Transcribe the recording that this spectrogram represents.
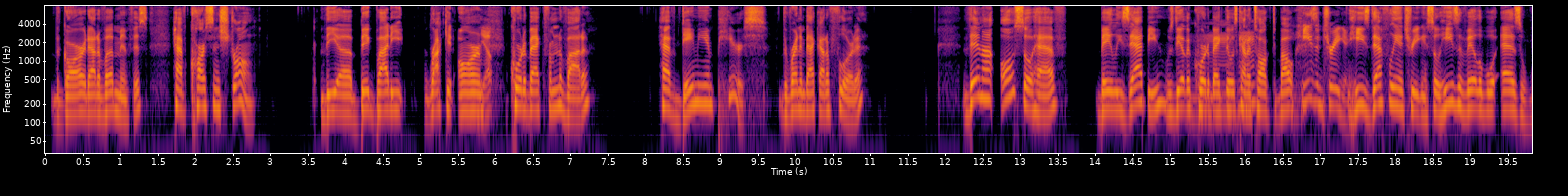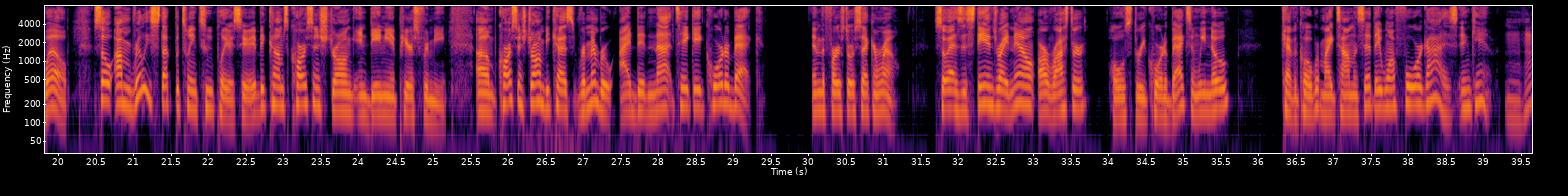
the guard out of uh, Memphis, have Carson Strong, the uh, big body rocket arm Yep. quarterback from Nevada, have Dameon Pierce, the running back out of Florida. Then I also have Bailey Zappe, was the other quarterback that was kind of talked about. He's intriguing. He's definitely intriguing. So he's available as well. So I'm really stuck between two players here. It becomes Carson Strong and Dameon Pierce for me. Um, Carson Strong, because remember, I did not take a quarterback in the first or second round. So as it stands right now, our roster holds three quarterbacks, and we know Kevin Colbert, Mike Tomlin said they want four guys in camp. mm-hmm.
